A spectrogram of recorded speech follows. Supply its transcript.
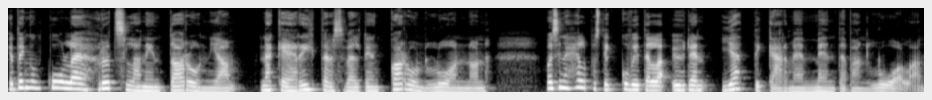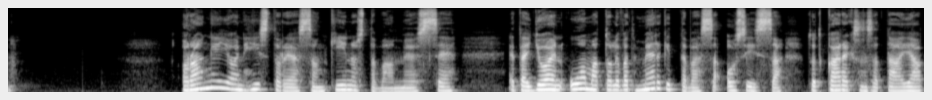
Joten kun kuulee Rytslanin tarun ja näkee Richtersveltin karun luonnon, voi sinne helposti kuvitella yhden jättikärmeen mentävän luolan. Orangejoen historiassa on kiinnostavaa myös se, että joen uomat olivat merkittävässä osissa 1800- ja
